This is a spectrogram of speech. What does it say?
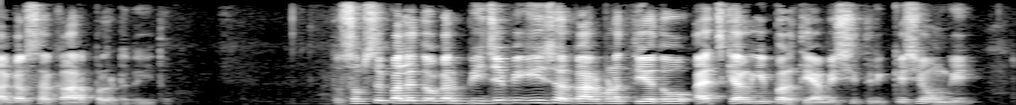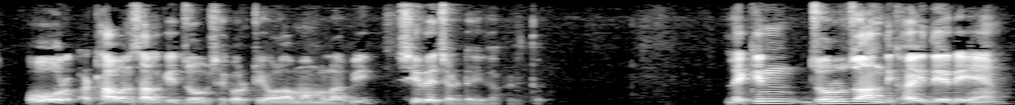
अगर सरकार पलट गई तो? तो सबसे पहले तो अगर बीजेपी की सरकार बनती है तो एच कैरन की भर्तियाँ भी इसी तरीके से होंगी और अट्ठावन साल की जॉब सिक्योरिटी वाला मामला भी सिरे चढ़ेगा फिर तो। लेकिन जो रुझान दिखाई दे रहे हैं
